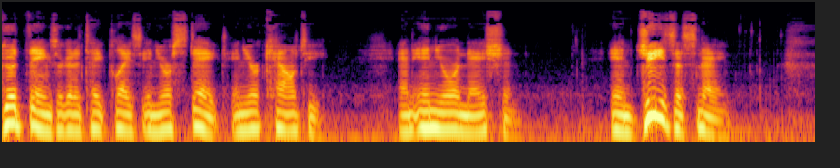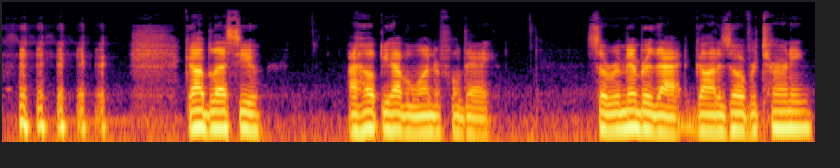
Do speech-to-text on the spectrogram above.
Good things are going to take place in your state, in your county, and in your nation. In Jesus' name. God bless you. I hope you have a wonderful day. So remember that God is overturning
